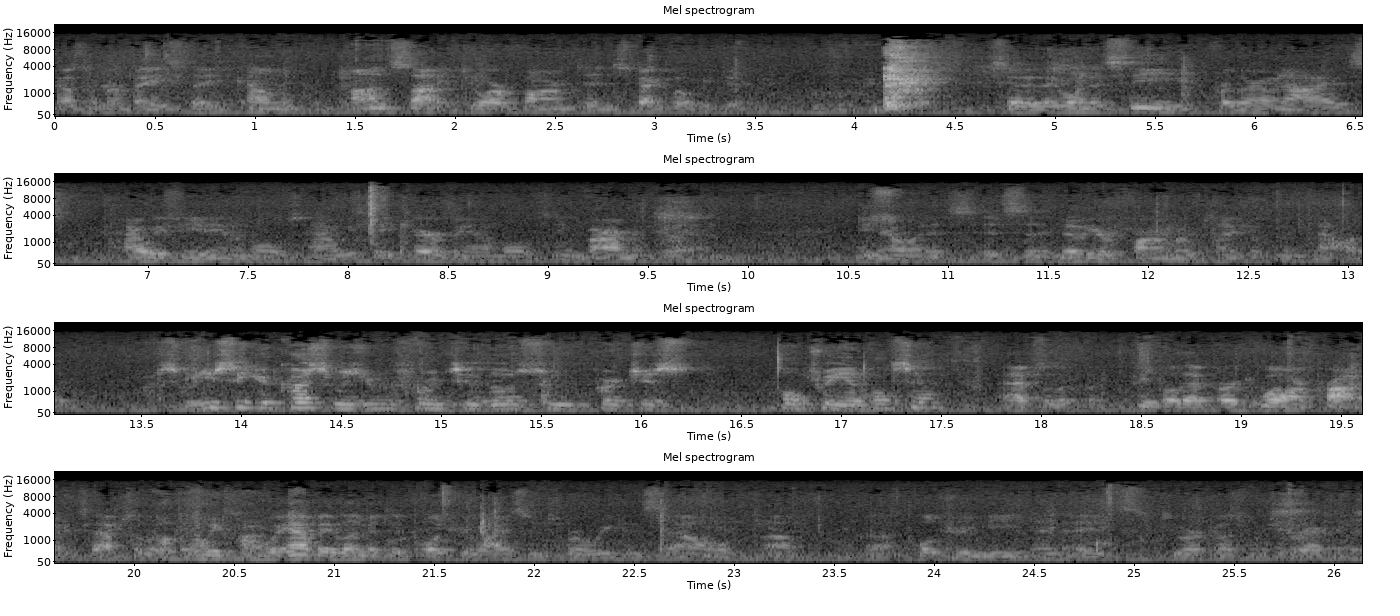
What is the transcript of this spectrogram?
customer base, they come on site to our farm to inspect what we do. So they want to see for their own eyes how we feed animals, how we take care of animals, the environment we're in, you know, and it's, it's a know your farmer type of mentality. So when you say your customers, you're referring to those who purchase poultry at wholesale? Absolutely. People that, purchase well, our products, absolutely. Okay, we products. We have a limited poultry license where we can sell uh, uh, poultry meat and eggs to our customers directly.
